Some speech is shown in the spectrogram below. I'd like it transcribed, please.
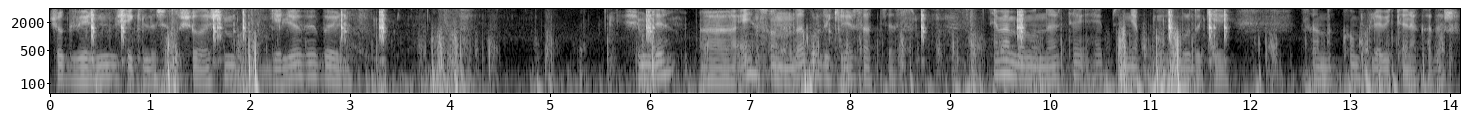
çok verimli bir şekilde çalışıyorlar. Şimdi geliyor ve böyle. Şimdi eee, en sonunda buradakileri satacağız. Hemen ben bunları hepsini yapıp buradaki sandık komple bitene kadar.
